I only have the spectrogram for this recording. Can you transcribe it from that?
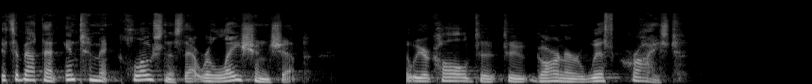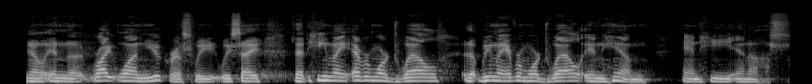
It's about that intimate closeness, that relationship that we are called to, to garner with Christ. You know, in the Rite One Eucharist, we, we say that he may evermore dwell, that we may evermore dwell in him and he in us.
